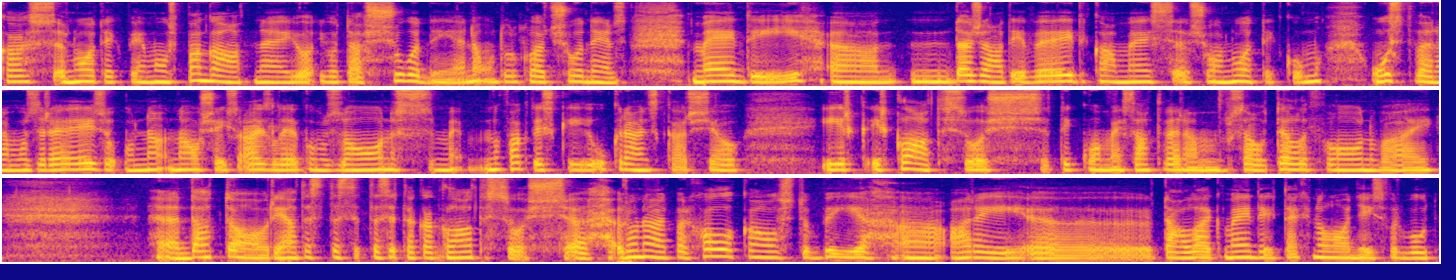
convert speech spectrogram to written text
kas notiek pie mūsu pagātnē jo, jo tā šodiena un turklāt šodienas mēdīji, dažādie veidi, kā mēs šo notikumu uztveram uzreiz, un nav šīs aizlieguma zonas. Nu, faktiski Ukraiņas karš jau ir, ir klātesošs, tikko mēs atveram savu telefonu vai Eh, datori. Jā, tas, tas, tas ir klātesošs. Eh, runājot par holokaustu, bija eh, arī tā laika mēdīju tehnoloģijas varbūt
